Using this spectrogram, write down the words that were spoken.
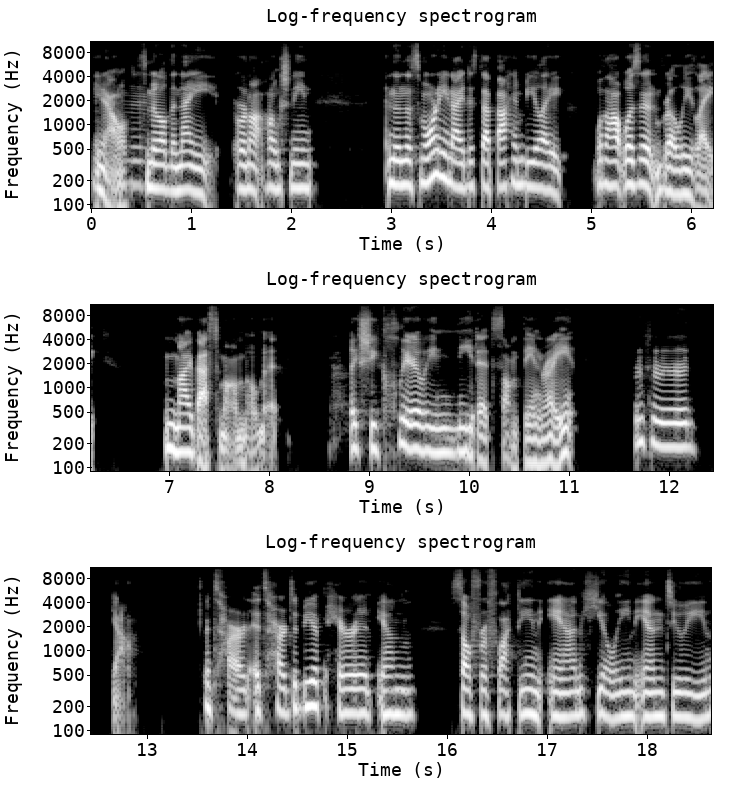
You know, mm-hmm. it's the middle of the night, or not functioning. And then this morning, I had to step back and be like, well, that wasn't really like my best mom moment. Like she clearly needed something, right? Mm-hmm. Yeah. It's hard. It's hard to be a parent and self reflecting and healing and doing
